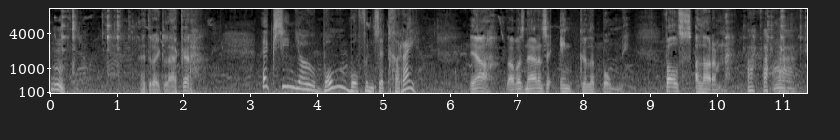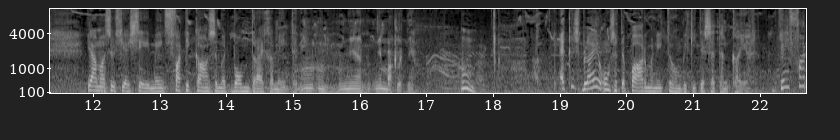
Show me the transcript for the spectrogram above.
hmm. Dit ruik lekker. Ek sien jou bomboffens het gery. Ja, daar was nêrens 'n enkele bom nie. Vals alarm. Ja, maar soos jy sê, mens vat die kanse met bomdreigemente nie. Mm, nee, nie maklik nie. Ek is bly ons het 'n paar minute om bietjie te sit en kuier. Jy vat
